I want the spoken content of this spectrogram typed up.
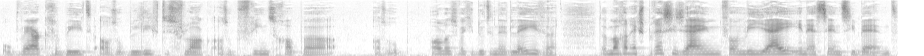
op werkgebied als op liefdesvlak, als op vriendschappen, als op alles wat je doet in het leven. Dat mag een expressie zijn van wie jij in essentie bent.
